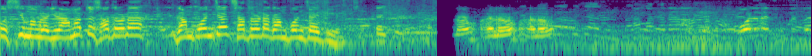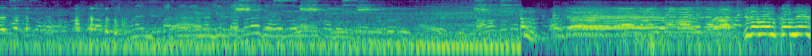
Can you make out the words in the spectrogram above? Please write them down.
পশ্চিমবাংলা জুড়ে। আমার তো সতেরোটা গ্রাম পঞ্চায়েত সতেরোটা গ্রাম পঞ্চায়েতই হচ্ছে। ইউ হ্যালো হ্যালো তৃণমূল কংগ্রেস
